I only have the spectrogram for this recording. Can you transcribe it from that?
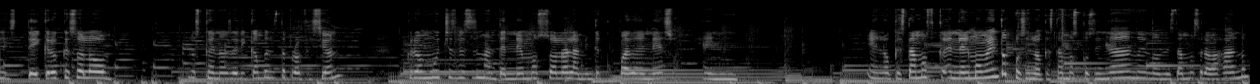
este creo que solo los que nos dedicamos a esta profesión creo muchas veces mantenemos solo la mente ocupada en eso en en lo que estamos, en el momento, pues en lo que estamos cocinando, en donde estamos trabajando,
